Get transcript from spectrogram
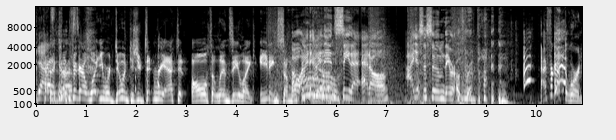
Yeah, Kai, I couldn't gross. figure out what you were doing because you didn't react at all to Lindsay like eating someone. Oh, I, I didn't see that at all. I just assumed they were over a body. I forgot the word.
